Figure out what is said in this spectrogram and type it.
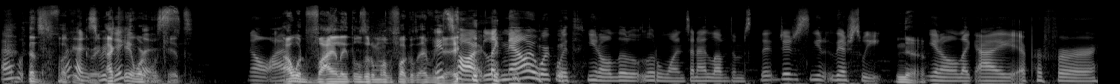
I would, That's fucking that great. I can't work with ridiculous. kids. No, I, I would violate those little motherfuckers every day. it's hard. Like now, I work with you know little little ones, and I love them. They're just you know they're sweet. Yeah. You know, like I, I prefer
